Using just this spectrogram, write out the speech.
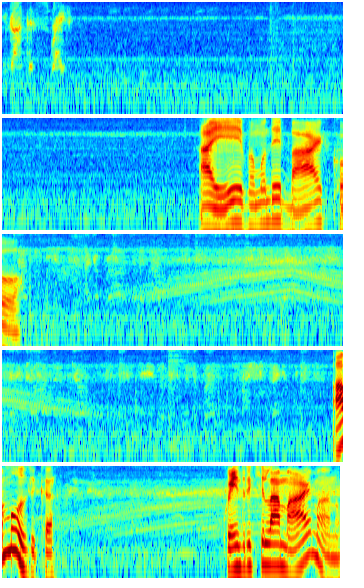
You got this, right? Aê, vamos de barco. A música. Kendrick Lamar, mano.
